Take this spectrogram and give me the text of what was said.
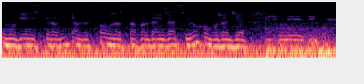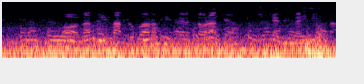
umówieni z kierownikiem zespołu do spraw organizacji ruchu w urzędzie. O, na tym statku była rosyjska restauracja. Kiedyś zajebista.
